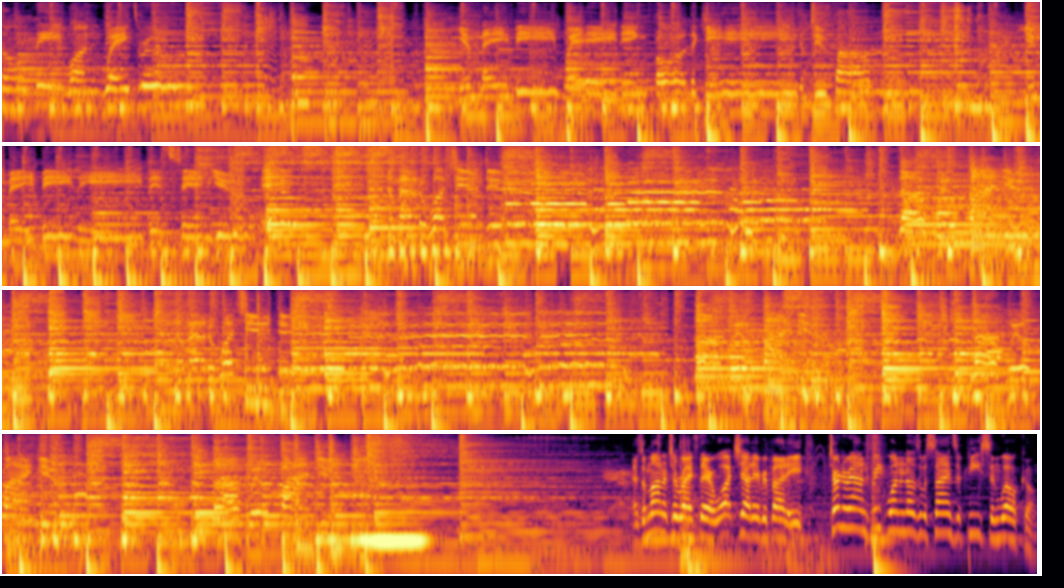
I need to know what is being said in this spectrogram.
only monitor right there. Watch out, everybody. Turn around, greet one another with signs of peace and welcome.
